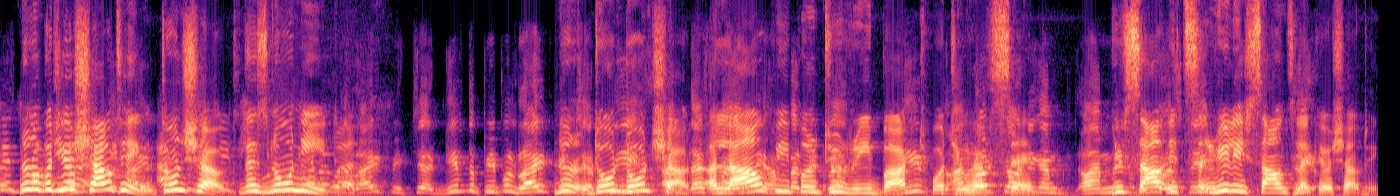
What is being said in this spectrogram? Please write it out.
But No, no, but you're right. shouting. It's Don't shout. There's no need. right. right picture. Give the people right No, no, don't don't shout. Allow people to rebut Give- what I'm you not have shouting, said. I'm- I'm You sound. It really sounds like you're shouting.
